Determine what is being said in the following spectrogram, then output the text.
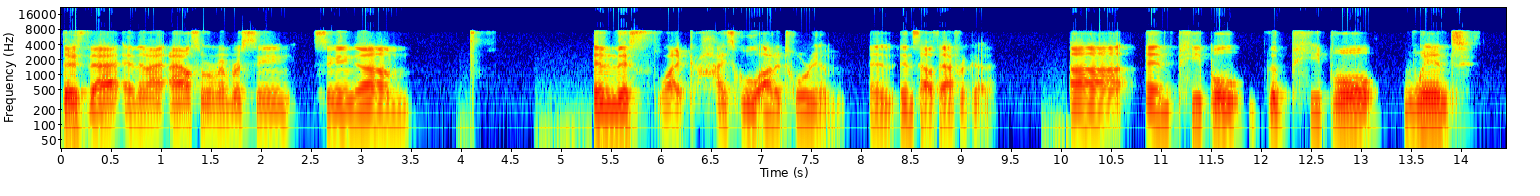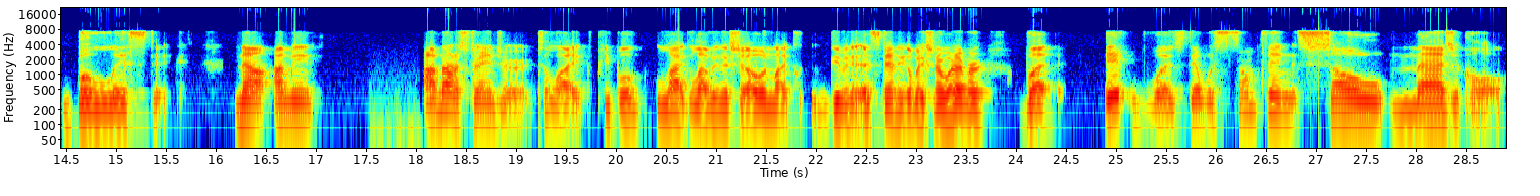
there's that, and then I, I also remember seeing singing um, in this like high school auditorium in in South Africa, uh, and people the people went ballistic. Now, I mean, I'm not a stranger to like people like loving a show and like giving a standing ovation or whatever, but it was there was something so magical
